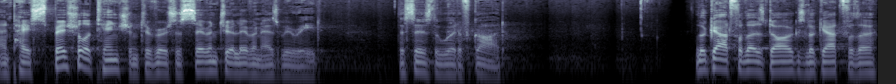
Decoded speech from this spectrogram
and pay special attention to verses 7 to 11 as we read. This is the Word of God. Look out for those dogs, look out for the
